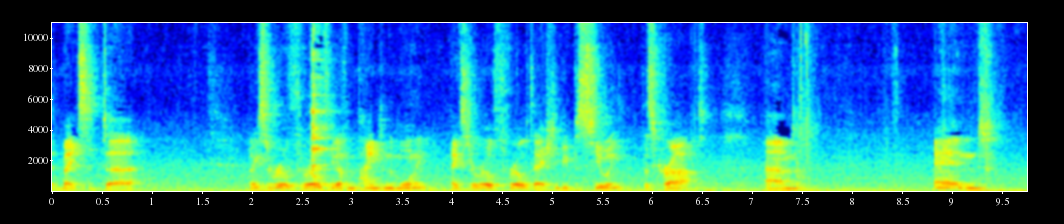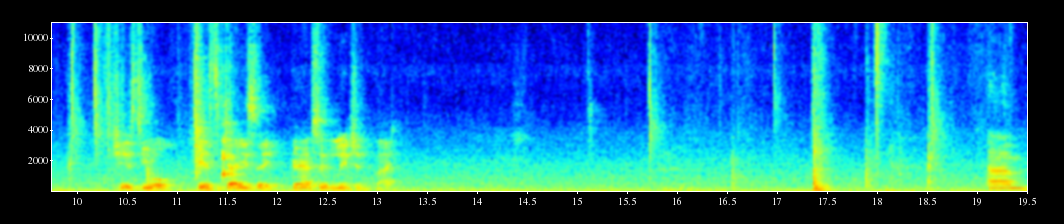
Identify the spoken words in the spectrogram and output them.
It makes it, uh, makes it a real thrill to get up and paint in the morning, makes it a real thrill to actually be pursuing this craft. Um, and cheers to you all. Cheers to JEC. You're an absolute legend, mate. Um,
